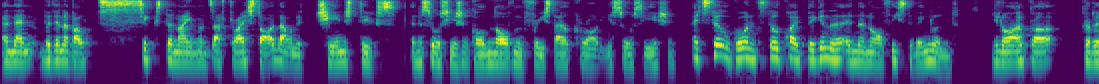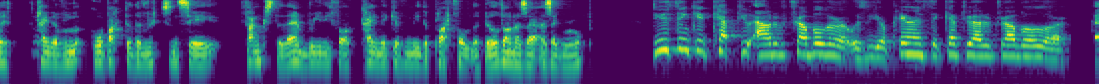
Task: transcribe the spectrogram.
And then within about six to nine months after I started that one, it changed to an association called Northern Freestyle Karate Association. It's still going. It's still quite big in the in the northeast of England. You know, I've got got to kind of look, go back to the roots and say thanks to them really for kind of giving me the platform to build on as I as I grew up. Do you think it kept you out of trouble or it was your parents that kept you out of trouble or Uh,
